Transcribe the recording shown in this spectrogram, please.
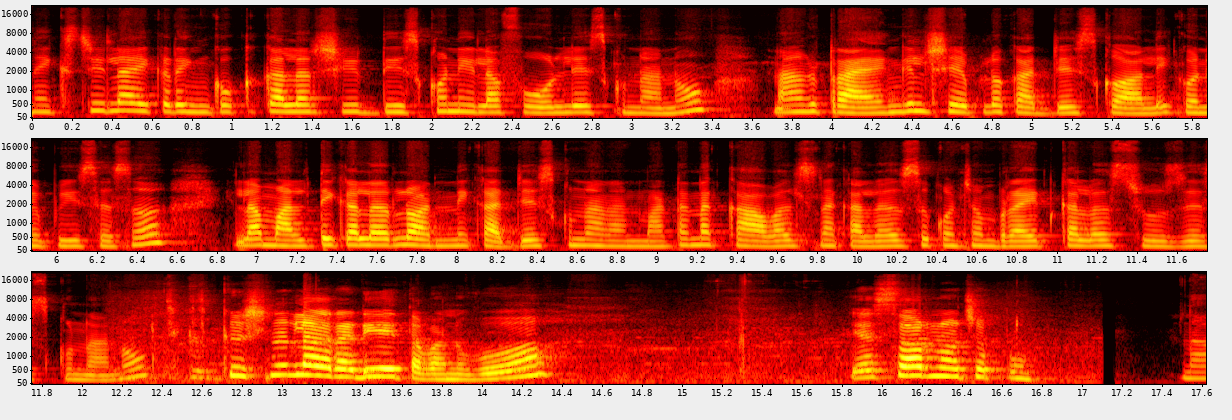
నెక్స్ట్ ఇలా ఇక్కడ ఇంకొక కలర్ షీట్ తీసుకొని ఇలా ఫోల్డ్ చేసుకున్నాను. నాకు ట్రయాంగిల్ షేప్లో కట్ చేసుకోవాలి కొన్ని పీసెస్ ఇలా మల్టీ కలర్లో అన్ని కట్ చేసుకున్నాను అనమాట నాకు కావాల్సిన కలర్స్ కొంచెం బ్రైట్ కలర్స్ చూస్ చేసుకున్నాను. కృష్ణులా రెడీ అవుతావా నువ్వు? ఎస్ ఆర్ నో చెప్పు. నా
